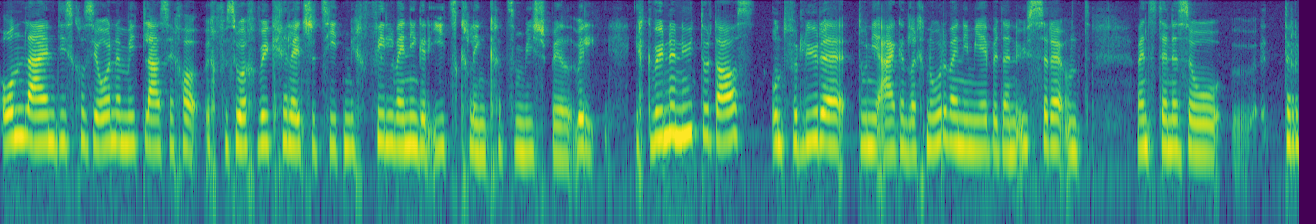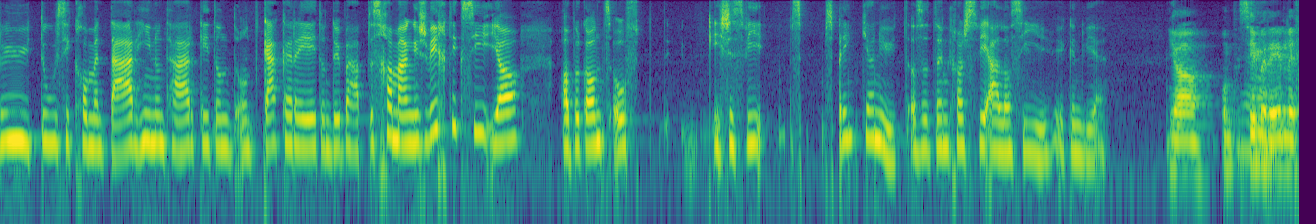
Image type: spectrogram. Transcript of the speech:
Online-Diskussionen mitlese, ich, ich versuche wirklich in letzter Zeit, mich viel weniger einzuklinken zum Beispiel. Weil ich gewinne nichts durch das und verliere tue ich eigentlich nur, wenn ich mich eben dann äußere und wenn es dann so 3000 äh, Kommentare hin und her gibt und, und Gegenrede und überhaupt. Das kann manchmal wichtig sein, ja, aber ganz oft ist es wie, es, es bringt ja nichts. Also dann kannst du es wie auch sein, irgendwie. Ja, und ja. sind wir ehrlich,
